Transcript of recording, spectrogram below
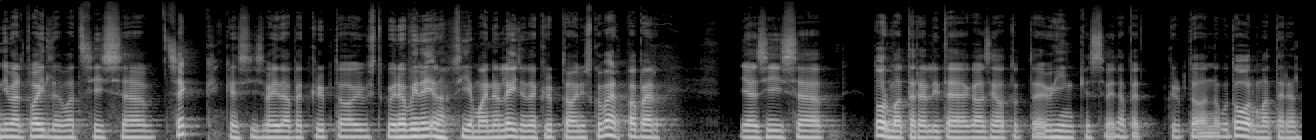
nimelt vaidlevad siis äh, SEC, kes siis väidab, et krüpto justkui no või noh, siiamaani on leidnud, et krüpto on justkui väärtpaber. ja siis äh, toormaterjalidega seotud ühing, kes väidab, et krüpto on nagu toormaterjal.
